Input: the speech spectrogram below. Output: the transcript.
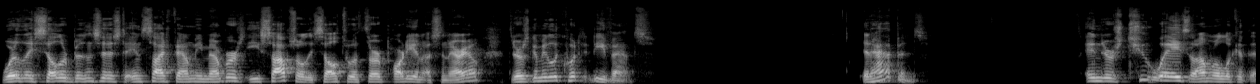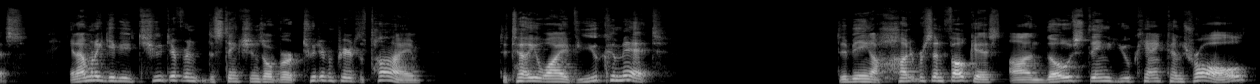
Whether they sell their businesses to inside family members, ESOPs, or they sell to a third party in a scenario, there's going to be liquidity events. It happens. And there's two ways that I'm going to look at this. And I'm going to give you two different distinctions over two different periods of time to tell you why, if you commit to being 100% focused on those things you can't control,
